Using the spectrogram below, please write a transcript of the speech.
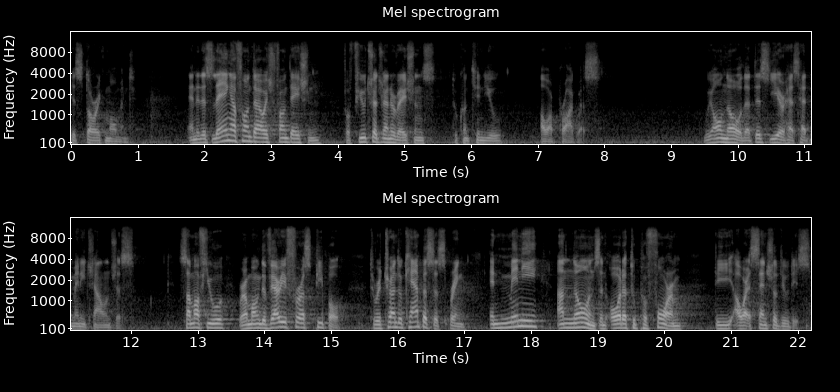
historic moment. And it is laying a foundation for future generations to continue our progress. We all know that this year has had many challenges. Some of you were among the very first people to return to campus this spring, and many unknowns in order to perform the, our essential duties.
